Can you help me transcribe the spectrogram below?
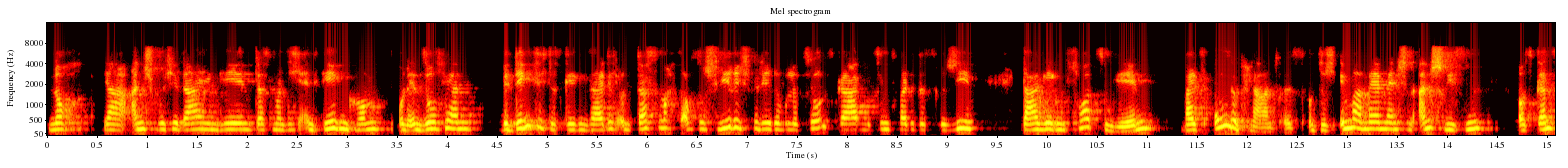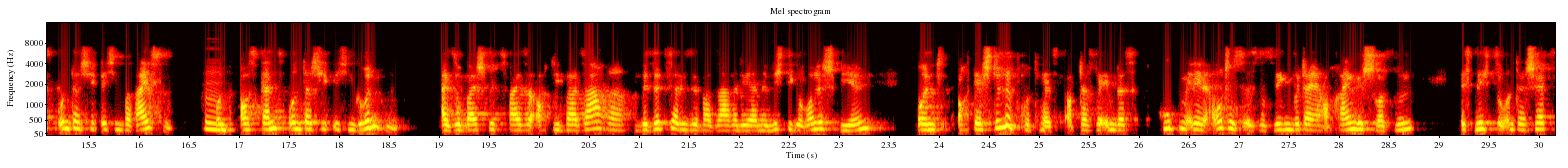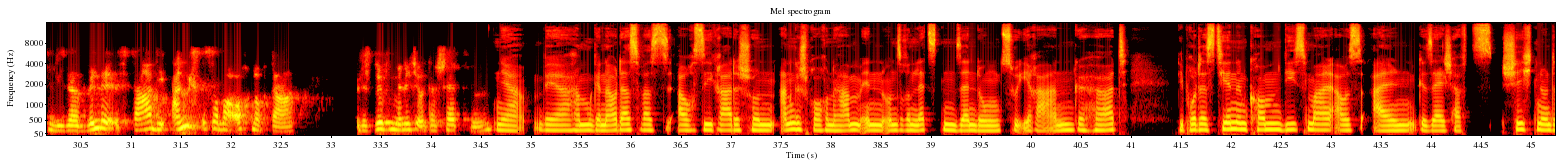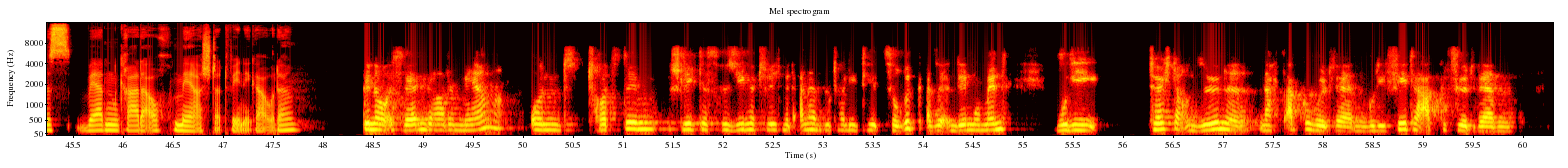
noch ja Ansprüche dahingehend, dass man sich entgegenkommt. Und insofern bedingt sich das gegenseitig und das macht es auch so schwierig für die Revolutionsgarden beziehungsweise das Regime, dagegen vorzugehen, weil es ungeplant ist und sich immer mehr Menschen anschließen aus ganz unterschiedlichen Bereichen hm. und aus ganz unterschiedlichen Gründen. Also beispielsweise auch die Basare, die Besitzer dieser Basare, die ja eine wichtige Rolle spielen. Und auch der stille Protest, ob das ja eben das Hupen in den Autos ist, deswegen wird da ja auch reingeschossen, ist nicht zu unterschätzen. Dieser Wille ist da, die Angst ist aber auch noch da. Das dürfen wir nicht unterschätzen. Ja, wir haben genau das, was auch Sie gerade schon angesprochen haben, in unseren letzten Sendungen zu Iran gehört. Die Protestierenden kommen diesmal aus allen Gesellschaftsschichten und es werden gerade auch mehr statt weniger, oder? Genau, es werden gerade mehr und trotzdem schlägt das Regime natürlich mit einer Brutalität zurück. Also in dem Moment, wo die Töchter und Söhne nachts abgeholt werden, wo die Väter abgeführt werden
